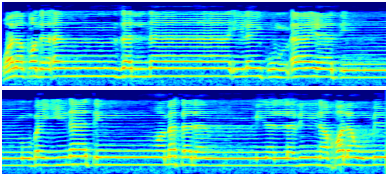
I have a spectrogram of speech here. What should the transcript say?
ولقد أنزلنا إليكم آيات مبينات ومثلا من الذين خلوا من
